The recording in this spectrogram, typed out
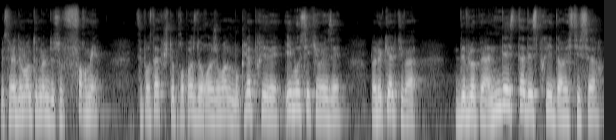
mais cela demande tout de même de se former. C'est pour ça que je te propose de rejoindre mon club privé IMO sécurisé, dans lequel tu vas développer un état d'esprit d'investisseur.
